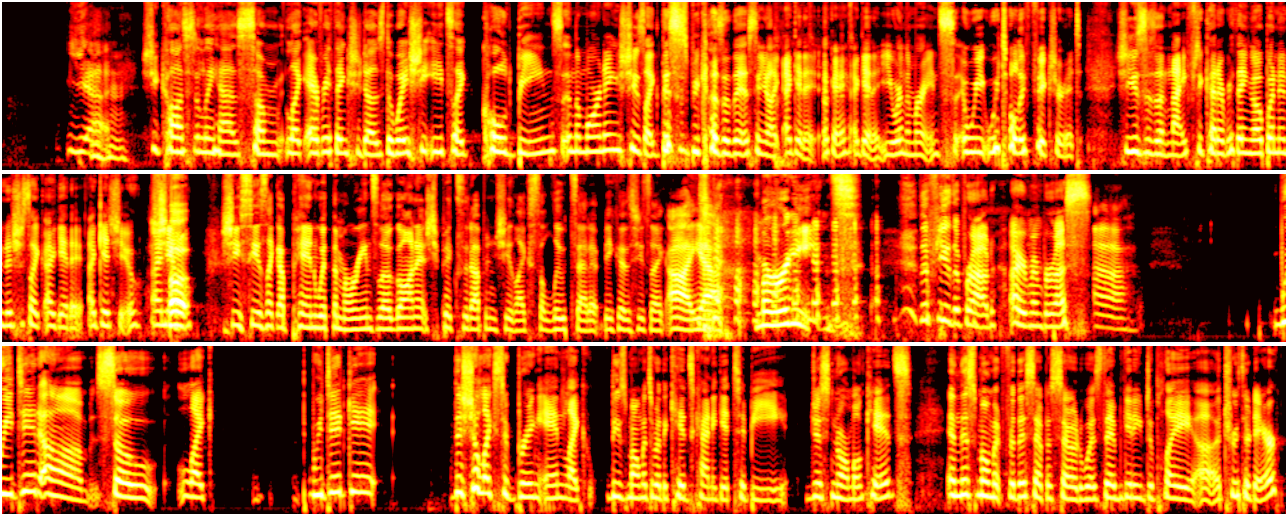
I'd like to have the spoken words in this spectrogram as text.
Yeah. She constantly has some like everything she does, the way she eats like cold beans in the morning, she's like, This is because of this and you're like, I get it. Okay, I get it. You were in the Marines. We we totally picture it. She uses a knife to cut everything open and it's just like, I get it. I get you. I she, know. she sees like a pin with the marines logo on it she picks it up and she like salutes at it because she's like ah yeah marines the few the proud. I remember us. uh, we did um so like we did get the show likes to bring in like these moments where the kids kind of get to be just normal kids and this moment for this episode was them getting to play uh, truth or dare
